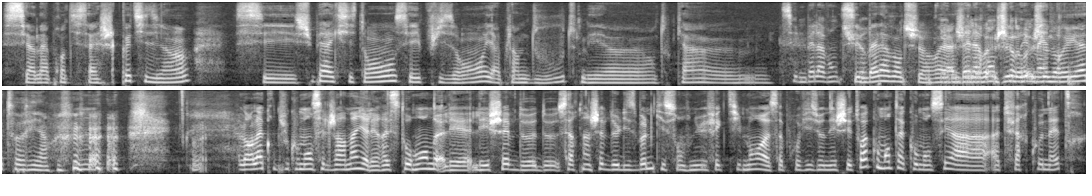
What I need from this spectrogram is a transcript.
c'est un apprentissage quotidien. C'est super excitant, c'est épuisant, il y a plein de doutes, mais en tout cas. c'est une belle aventure. C'est une belle aventure, voilà. Je, ne, regrette rien. Mhm. Alors là, quand tu commençais le jardin, il y a les restaurants, les, chefs de, certains chefs de Lisbonne qui sont venus effectivement à s'approvisionner chez toi. Comment tu as commencé à, te faire connaître?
